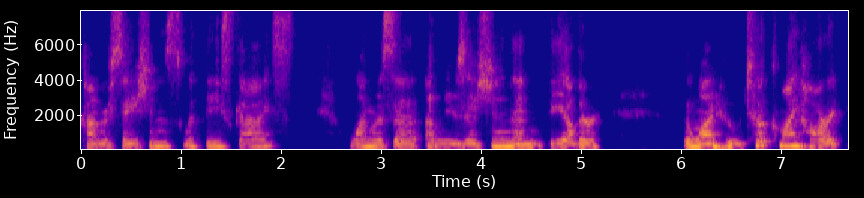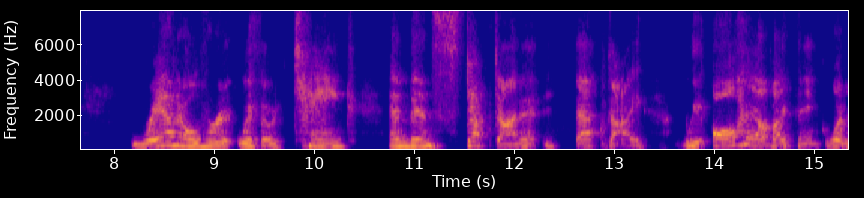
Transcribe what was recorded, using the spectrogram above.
conversations with these guys. One was a, a musician, and the other the one who took my heart, ran over it with a tank, and then stepped on it. That guy. We all have, I think, one,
